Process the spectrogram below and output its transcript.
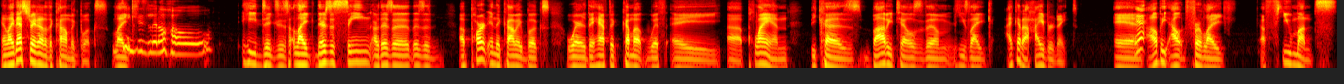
and like that's straight out of the comic books. Like digs his little hole. He digs his like. There's a scene or there's a there's a a part in the comic books where they have to come up with a uh, plan because Bobby tells them he's like, I gotta hibernate, and yeah. I'll be out for like a few months.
